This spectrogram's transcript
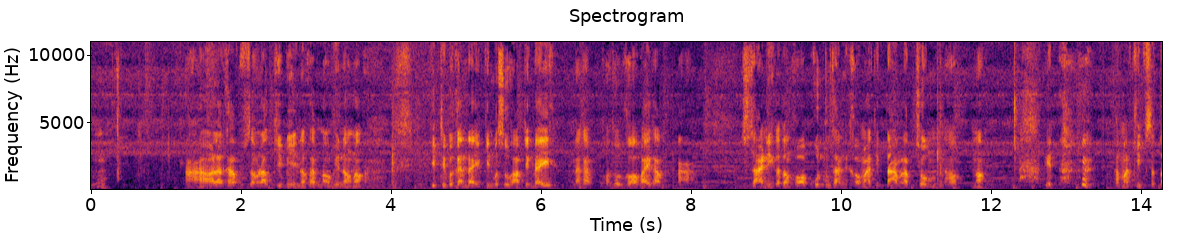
อืมเอาละครับสำหรับคลิปนี้นะครับน้องพี่น้องเนาะคิดถึงประกันใดกินมาสุภาพจังใดนะครับ ขอโทษขออภัยครับอ่า สุดท้ายนี่ก็ต้องขอบคุณทุกท่านที่เข้ามาติดตามรับชมนะครับเนาะอ่าผิดสามารถคลิปสไต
